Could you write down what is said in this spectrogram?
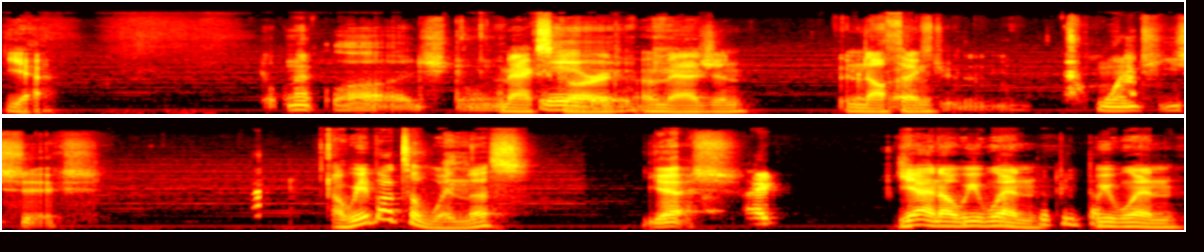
Yeah. Doing it large. Doing it Max big. guard, imagine. They're Nothing. faster than me. Twenty-six. Are we about to win this? Yes. Yeah, no, we win. We win.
